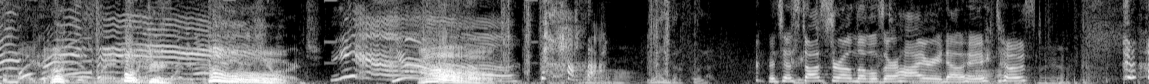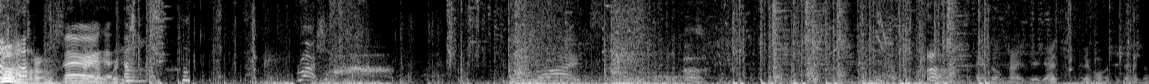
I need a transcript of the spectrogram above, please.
Oh my god, he just ran in. Boom! Uh, Wonderful. The testosterone levels are high right now, hey, Toast? Yeah. oh, I'm so Very manly. Flash. Vandal's right here, guys. If anyone wants a vandal.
